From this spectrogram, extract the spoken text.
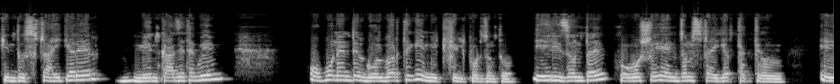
কিন্তু স্ট্রাইকারের মেন কাজে থাকবে ওপোনেন্টের গোলবার থেকে মিডফিল্ড পর্যন্ত। এই রিজনটায় অবশ্যই একজন স্ট্রাইকার থাকতে হবে। এই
